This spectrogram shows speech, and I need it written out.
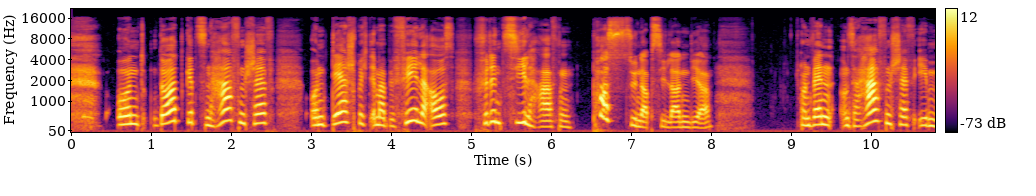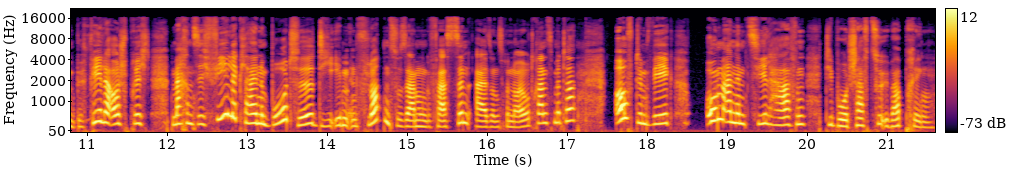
Und dort gibt es einen Hafenchef und der spricht immer Befehle aus für den Zielhafen Postsynapsilandia. Und wenn unser Hafenchef eben Befehle ausspricht, machen sich viele kleine Boote, die eben in Flotten zusammengefasst sind, also unsere Neurotransmitter, auf dem Weg, um an dem Zielhafen die Botschaft zu überbringen.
